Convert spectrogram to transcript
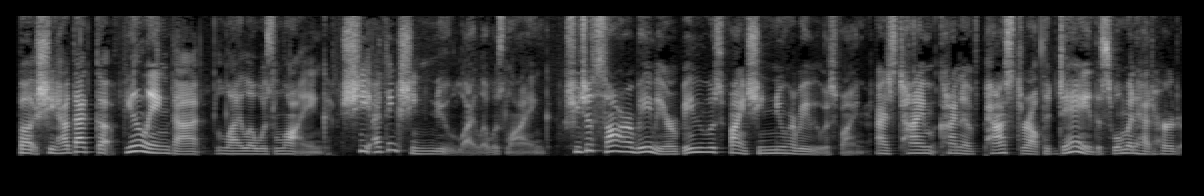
but she had that gut feeling that Lila was lying. She I think she knew Lila was lying. She just saw her baby. Her baby was fine. She knew her baby was fine. As time kind of passed throughout the day, this woman had heard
